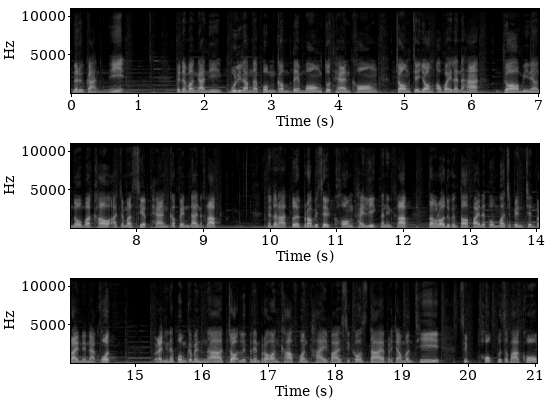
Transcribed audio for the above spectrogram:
ในฤดูกาลนี้ เป็นแต่ว่างานนี้บุรีรัมย์นะผมก็ได้มองตัวแทนของจองเจยองเอาไว้แล้วนะฮะก็มีแนวโน้มว่าเขาอาจจะมาเสียบแทนก็เป็นได้นะครับในตลาดเปิดรอบพิเศษของไทยลีกนั่นเองครับ ต้องรอดูกันต่อไปนะผมว่าจะเป็นเช่นไรในอนาคตวันนี้นะผมก็เป็นเจาะลึกประเด็นร้อนข่าวฟุตบอลไทยบายซิโก้สไตล์ประจำวันที่ 16 พฤษภาคม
